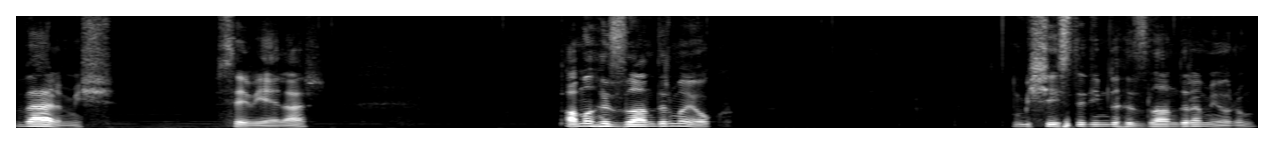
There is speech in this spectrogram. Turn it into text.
vermiş seviyeler. Ama hızlandırma yok. Bir şey istediğimde hızlandıramıyorum.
